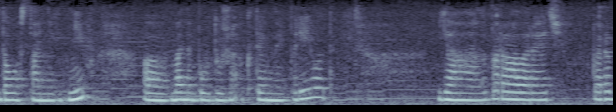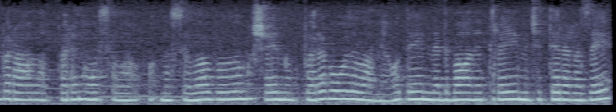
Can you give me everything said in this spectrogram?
до останніх днів, е, в мене був дуже активний період. Я збирала речі, перебирала, переносила, носила в машину, перевозила не один, не два, не три, не чотири рази.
